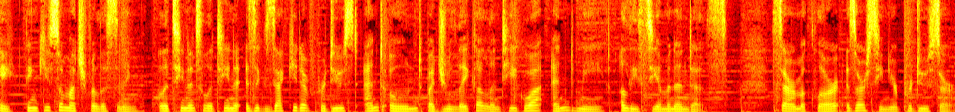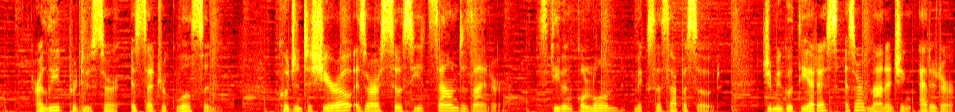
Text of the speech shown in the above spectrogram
Hey, thank you so much for listening. Latina to Latina is executive produced and owned by Juleyka Lantigua and me, Alicia Menendez. Sarah McClure is our senior producer. Our lead producer is Cedric Wilson. Kojin Tashiro is our associate sound designer. Stephen Colon mixed this episode. Jimmy Gutierrez is our managing editor.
